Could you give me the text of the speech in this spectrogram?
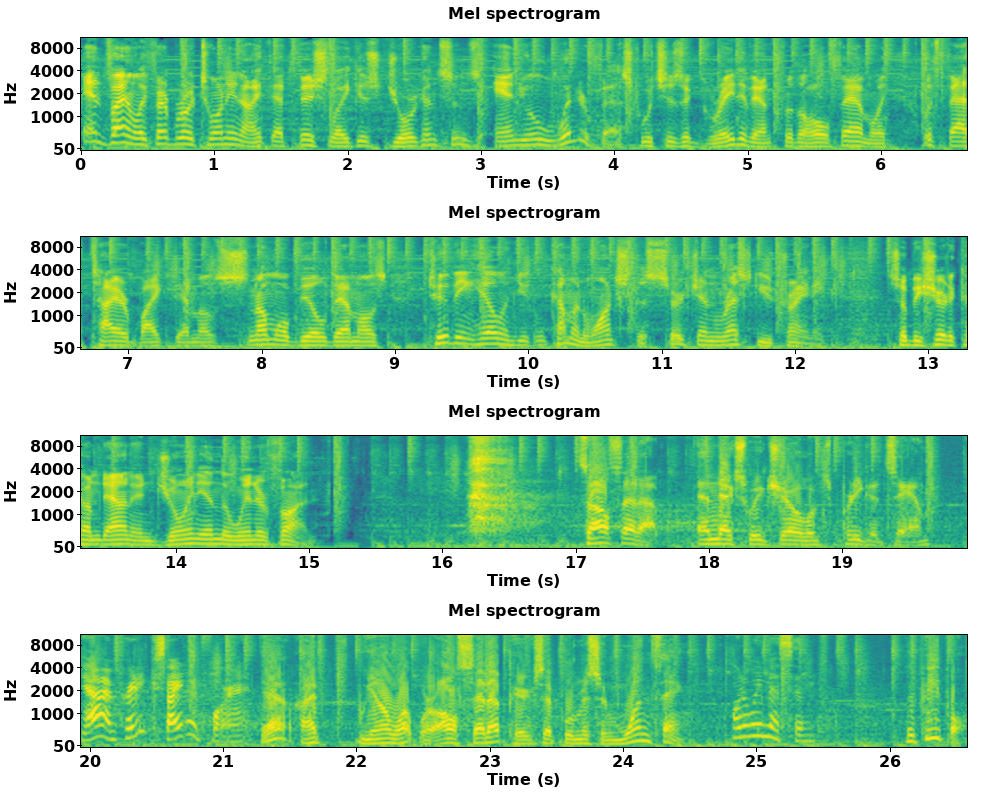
And finally, February 29th at Fish Lake is Jorgensen's annual Winterfest, which is a great event for the whole family with fat tire bike demos, snowmobile demos, tubing hill, and you can come and watch the search and rescue training. So be sure to come down and join in the winter fun. It's all set up, and next week's show looks pretty good, Sam. Yeah, I'm pretty excited for it. Yeah, I. You know what? We're all set up here, except we're missing one thing: What are we missing? the people,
